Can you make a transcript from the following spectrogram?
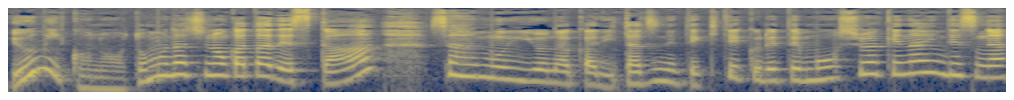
由美子のお友達の方ですか？寒い夜中に訪ねてきてくれて申し訳ないんですが、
